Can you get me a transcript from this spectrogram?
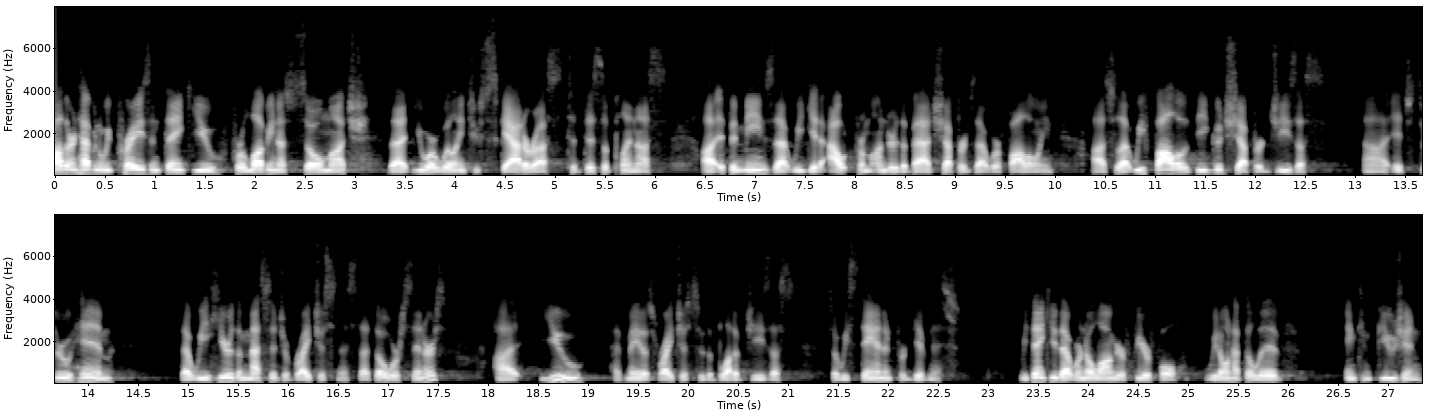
Father in heaven, we praise and thank you for loving us so much that you are willing to scatter us, to discipline us, uh, if it means that we get out from under the bad shepherds that we're following, uh, so that we follow the good shepherd, Jesus. Uh, it's through him that we hear the message of righteousness, that though we're sinners, uh, you have made us righteous through the blood of Jesus. So we stand in forgiveness. We thank you that we're no longer fearful. We don't have to live in confusion,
